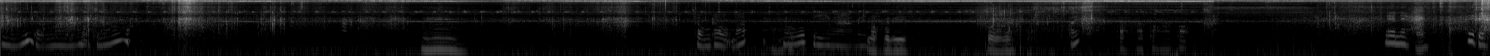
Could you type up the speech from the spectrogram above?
อืมดอกงามเลยจ้ะเนาะนี่สองดอกมะโอ้พอดีงามเลยดอกพอดีสวยเลยไปต่อหาต่อหาต่อเนี่ยเนี่ยนี่เด็ก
